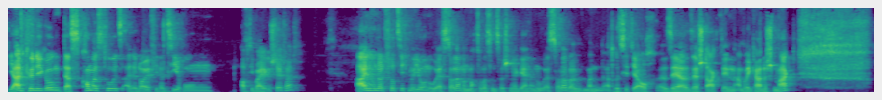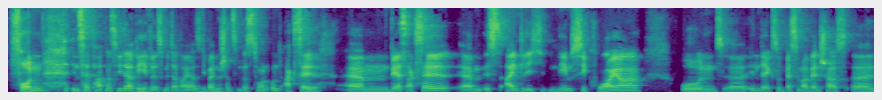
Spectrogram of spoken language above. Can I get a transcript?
Die Ankündigung, dass Commerce Tools eine neue Finanzierung auf die Beine gestellt hat. 140 Millionen US-Dollar. Man macht sowas inzwischen ja gerne in US-Dollar, weil man adressiert ja auch sehr, sehr stark den amerikanischen Markt. Von Inside Partners wieder. Rewe ist mit dabei, also die beiden Bestandsinvestoren und Axel. Ähm, wer ist Axel? Ähm, ist eigentlich neben Sequoia und äh, Index und Bessemer Ventures äh,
